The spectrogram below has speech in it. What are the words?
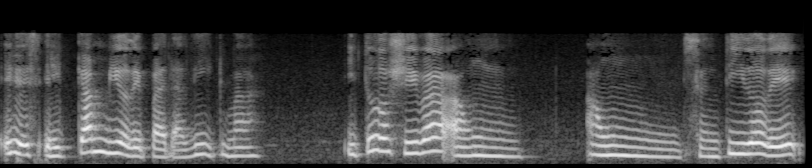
el cambio de paradigma y todo lleva a un, a un sentido de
